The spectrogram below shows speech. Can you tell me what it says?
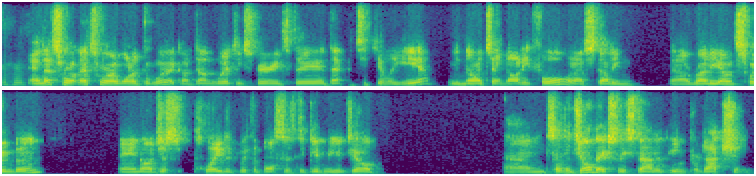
Mm-hmm. And that's where that's where I wanted to work. I'd done work experience there that particular year in 1994 when I was studying uh, radio at Swinburne, and I just pleaded with the bosses to give me a job. Um, so the job actually started in production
